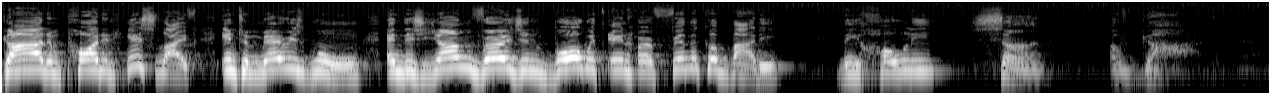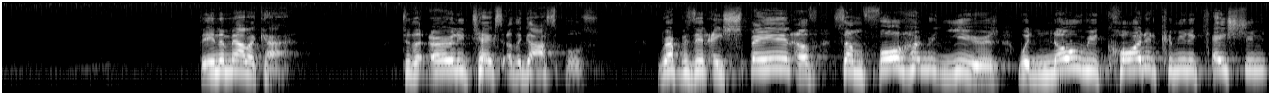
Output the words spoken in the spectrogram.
God imparted his life into Mary's womb, and this young virgin bore within her physical body the Holy Son of God. The end of Malachi to the early text of the Gospels represent a span of some 400 years with no recorded communication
